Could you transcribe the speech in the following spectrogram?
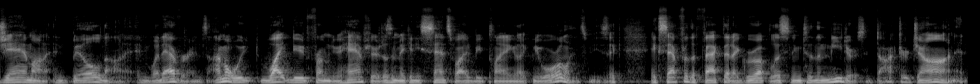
jam on it and build on it and whatever. And I'm a white dude from New Hampshire. It doesn't make any sense why I'd be playing like New Orleans music, except for the fact that I grew up listening to the Meters and Dr. John and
